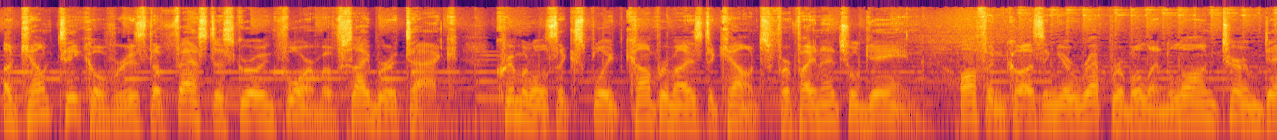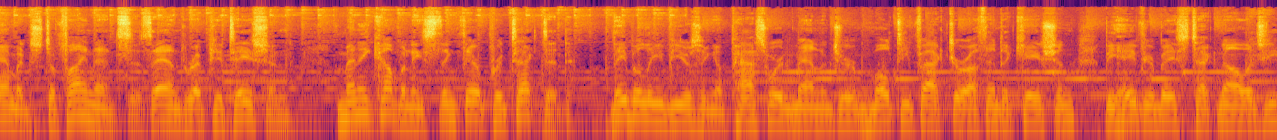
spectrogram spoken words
Account takeover is the fastest growing form of cyber attack. Criminals exploit compromised accounts for financial gain, often causing irreparable and long term damage to finances and reputation. Many companies think they're protected. They believe using a password manager, multi factor authentication, behavior based technology,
